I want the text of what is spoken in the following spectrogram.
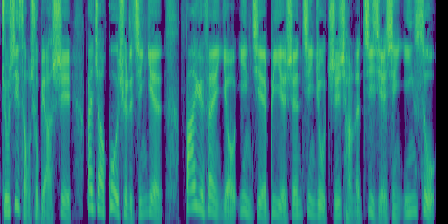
主席总处表示，按照过去的经验，八月份有应届毕业生进入职场的季节性因素，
